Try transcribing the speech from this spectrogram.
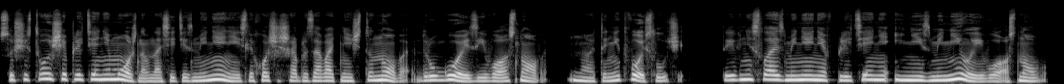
в существующее плетение можно вносить изменения, если хочешь образовать нечто новое, другое из его основы. Но это не твой случай. Ты внесла изменения в плетение и не изменила его основу.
